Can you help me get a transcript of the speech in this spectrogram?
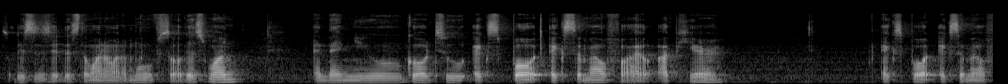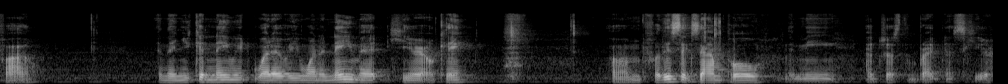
So this is it. This is the one I want to move. So this one and then you go to export XML file up here. Export XML file. And then you can name it whatever you want to name it here okay? Um, for this example let me adjust the brightness here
